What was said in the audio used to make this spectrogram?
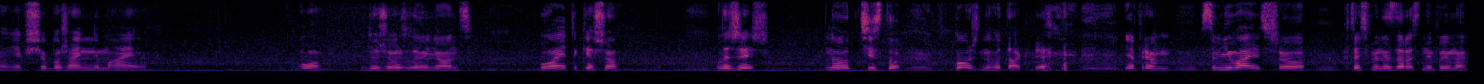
Е, Якщо бажань немає, о, дуже важливий нюанс. Буває таке, що лежиш. Ну, чисто в кожного так. Я, я прям сумніваюсь, що хтось мене зараз не пойме.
